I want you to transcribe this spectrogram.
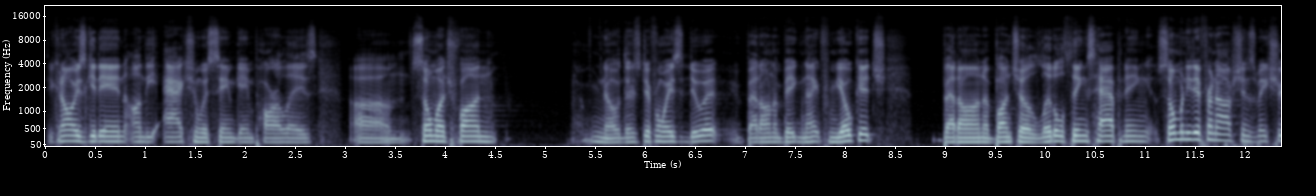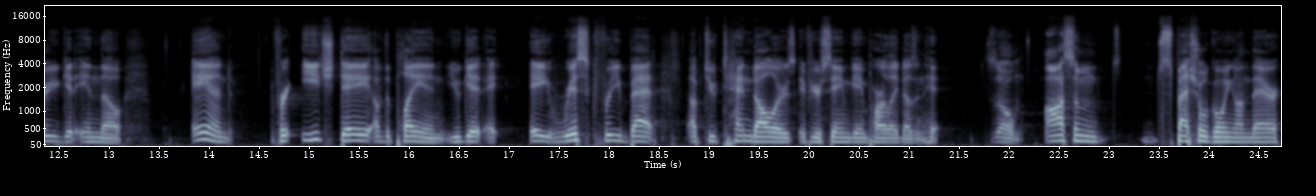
you can always get in on the action with same game parlays. Um, so much fun. You know, there's different ways to do it. Bet on a big night from Jokic bet on a bunch of little things happening. So many different options. Make sure you get in though. And for each day of the play in, you get a, a risk free bet up to $10 if your same game parlay doesn't hit. So awesome special going on there.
